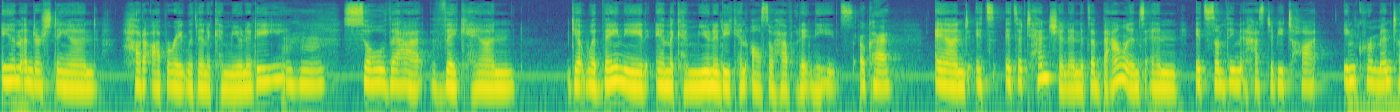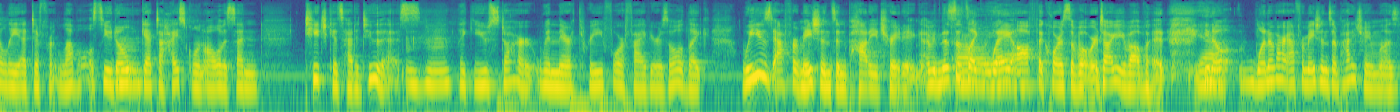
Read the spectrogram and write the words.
and understand how to operate within a community mm-hmm. so that they can get what they need and the community can also have what it needs Okay. and it's it's a tension and it's a balance and it's something that has to be taught incrementally at different levels you don't mm. get to high school and all of a sudden teach kids how to do this mm-hmm. like you start when they're three four five years old like we used affirmations in potty training i mean this is like oh, way yeah. off the course of what we're talking about but Yeah. you know one of our affirmations in potty training was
